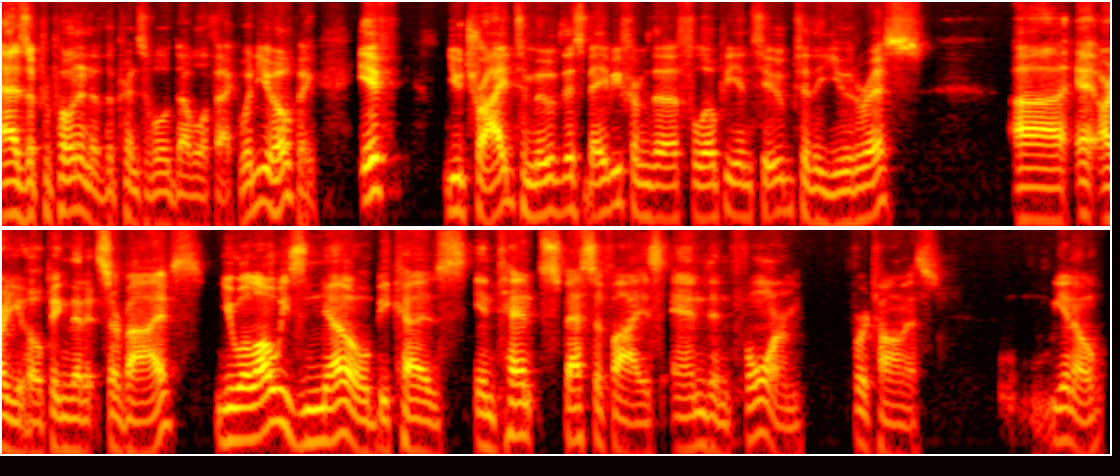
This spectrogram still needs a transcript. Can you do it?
as a proponent of the principle of double effect what are you hoping if you tried to move this baby from the fallopian tube to the uterus uh, are you hoping that it survives? You will always know because intent specifies end and form for Thomas, you know,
